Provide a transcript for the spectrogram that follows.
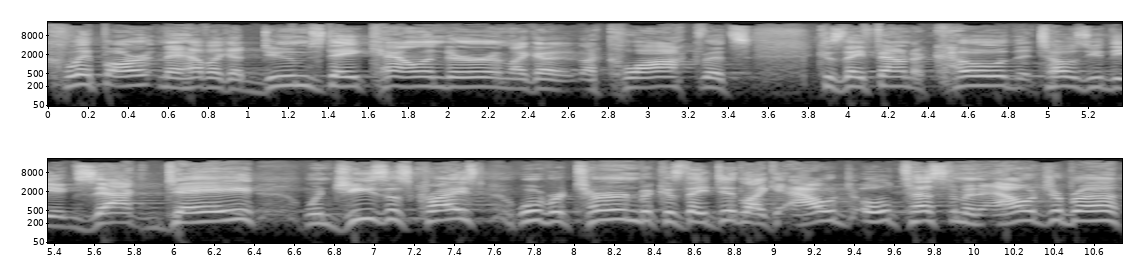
clip art and they have like a doomsday calendar and like a, a clock that's because they found a code that tells you the exact day when Jesus Christ will return because they did like Old Testament algebra,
